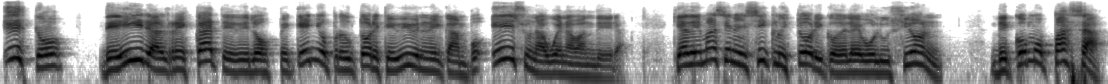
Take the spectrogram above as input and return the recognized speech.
Esto de ir al rescate de los pequeños productores que viven en el campo es una buena bandera, que además en el ciclo histórico de la evolución de cómo pasa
